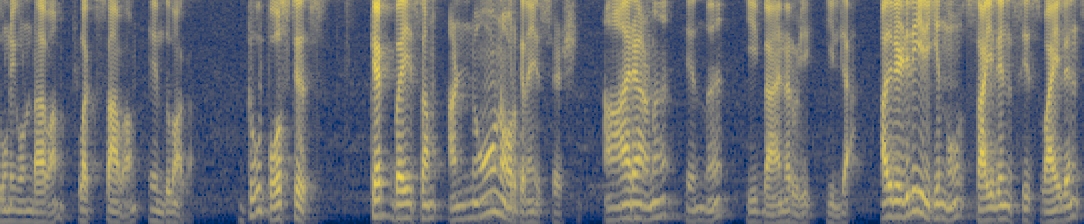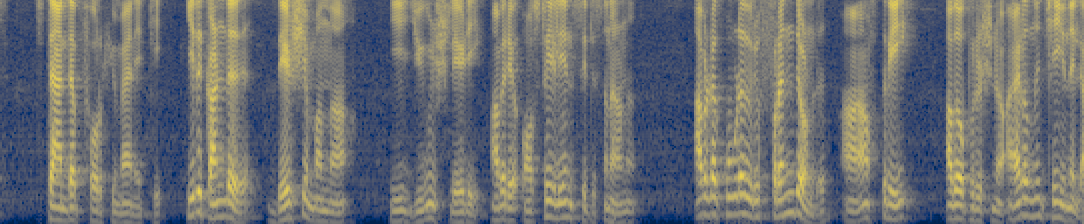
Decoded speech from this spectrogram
തുണി കൊണ്ടാവാം ഫ്ലക്സ് ആവാം എന്തുമാകാം. Two posters kept by some unknown organisation ആരാണ് എന്ന് ഈ ബാനറിൽ ഇല്ല. അതിലെഴുതിയിരിക്കുന്നു silence is violence stand up for humanity ഇത് കണ്ട് ദേഷ്യം വന്ന ഈ ജൂയിഷ് ലേഡി അവർ ഓസ്ട്രേലിയൻ സിറ്റിസണാണ് അവരുടെ കൂടെ ഒരു ഫ്രണ്ടുണ്ട് ആ സ്ത്രീ അതോ പുരുഷനോ അയാളൊന്നും ചെയ്യുന്നില്ല.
